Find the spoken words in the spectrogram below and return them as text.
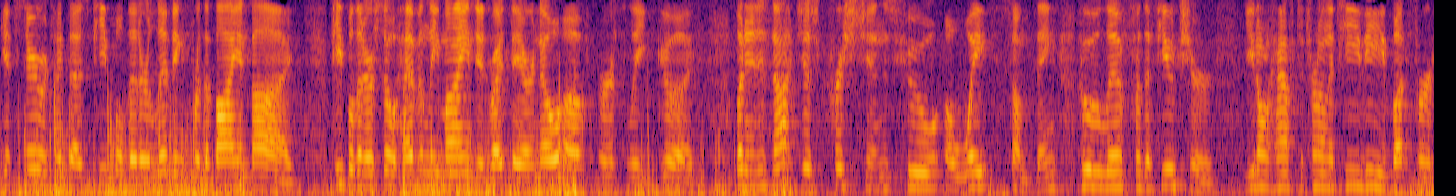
get stereotyped as people that are living for the by and by. People that are so heavenly minded, right? They are no of earthly good. But it is not just Christians who await something, who live for the future. You don't have to turn on the TV but for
